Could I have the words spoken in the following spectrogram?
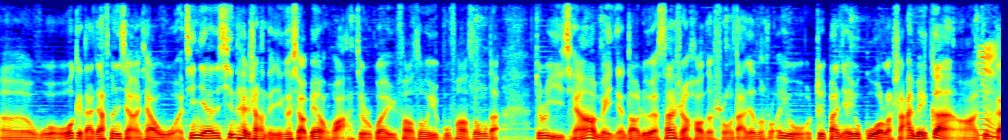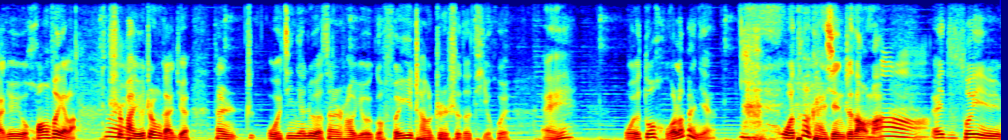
呃，我我给大家分享一下我今年心态上的一个小变化，就是关于放松与不放松的。就是以前啊，每年到六月三十号的时候，大家都说，哎呦，这半年又过了，啥也没干啊，就感觉又荒废了，是吧？有这种感觉。但是这我今年六月三十号有一个非常真实的体会，哎，我又多活了半年，我特开心，知道吗？哎，所以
